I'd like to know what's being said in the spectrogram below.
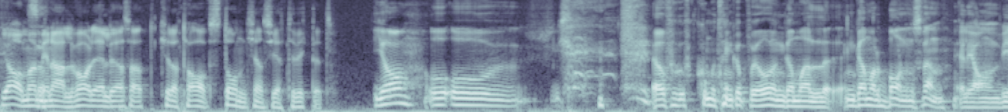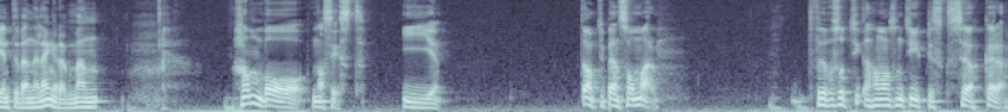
Ja, om man så. menar allvar, eller alltså att kunna ta avstånd känns jätteviktigt. Ja, och, och jag kommer att tänka på, jag har en gammal, en gammal barndomsvän, eller ja, vi är inte vänner längre, men han var nazist i typ en sommar. För var så, han var en sån typisk sökare.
